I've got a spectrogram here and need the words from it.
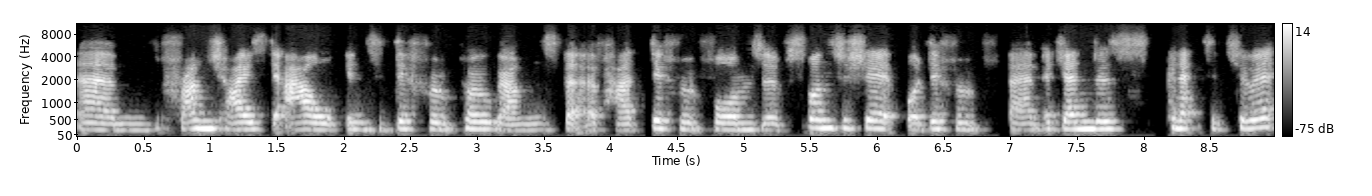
um, franchised it out into different programs that have had different forms of sponsorship or different um, agendas connected to it.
